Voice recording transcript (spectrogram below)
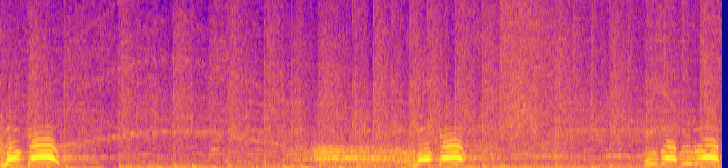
Smoke out! Smoke out! Move up, move up!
